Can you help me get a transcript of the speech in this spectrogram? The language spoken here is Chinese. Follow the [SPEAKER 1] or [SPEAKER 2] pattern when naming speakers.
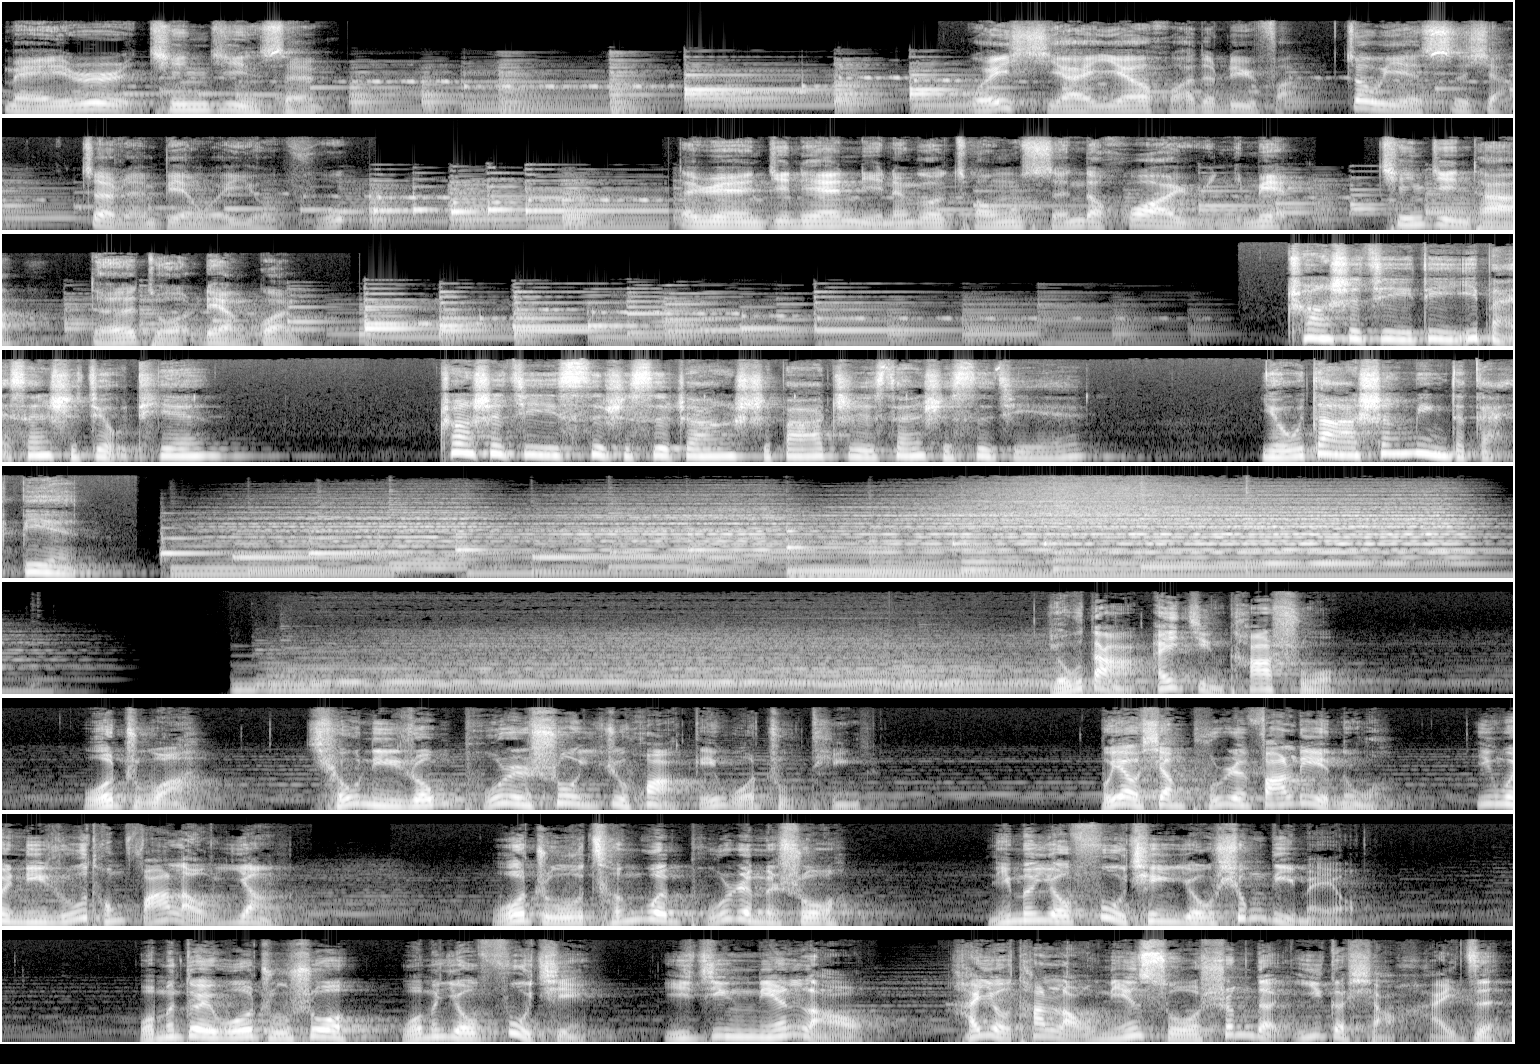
[SPEAKER 1] 每日亲近神，唯喜爱耶和华的律法，昼夜思想，这人便为有福。但愿今天你能够从神的话语里面亲近他，得着亮光。
[SPEAKER 2] 创世纪第一百三十九天，创世纪四十四章十八至三十四节。犹大生命的改变。
[SPEAKER 3] 犹大挨近他说：“我主啊，求你容仆人说一句话给我主听，不要向仆人发烈怒，因为你如同法老一样。我主曾问仆人们说。”你们有父亲有兄弟没有？我们对我主说：我们有父亲，已经年老，还有他老年所生的一个小孩子。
